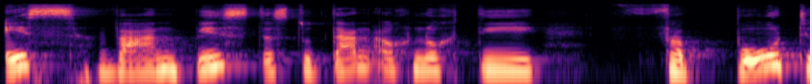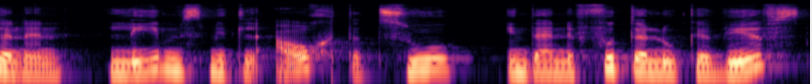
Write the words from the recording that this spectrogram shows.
Esswahn bist, dass du dann auch noch die verbotenen Lebensmittel auch dazu in deine Futterluke wirfst?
